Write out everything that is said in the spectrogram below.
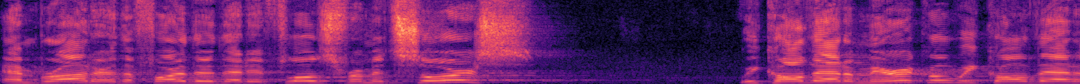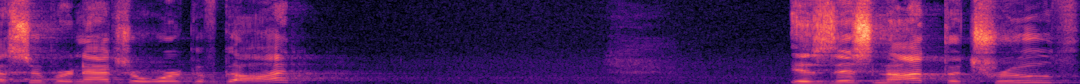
and broader the farther that it flows from its source. We call that a miracle. We call that a supernatural work of God. Is this not the truth?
